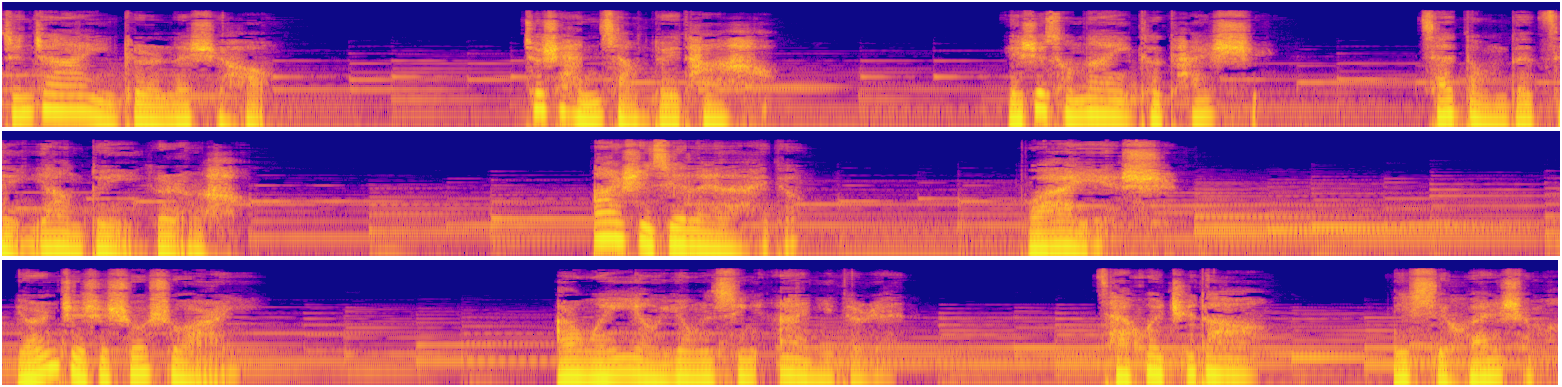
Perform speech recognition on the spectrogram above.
真正爱一个人的时候，就是很想对他好，也是从那一刻开始，才懂得怎样对一个人好。爱是积累来的，不爱也是。有人只是说说而已，而唯有用心爱你的人，才会知道你喜欢什么。”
